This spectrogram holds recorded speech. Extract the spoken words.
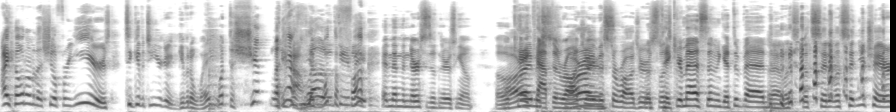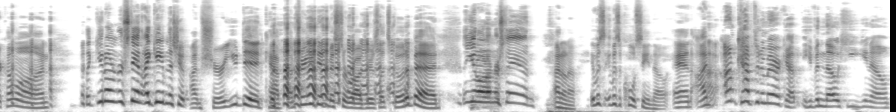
I held onto that shield for years to give it to you. You're gonna give it away? What the shit? Like Yeah, like, what at the TV. fuck? And then the nurses in the nursing home. Okay, All right, Captain Rogers. All right, Mister Rogers. Let's, take your medicine and get to bed. Let's let's sit. Let's sit in your chair. Come on. Like you don't understand. I gave him the shit. I'm sure you did, Cap. I'm sure you did, Mister Rogers. Let's go to bed. You don't understand. I don't know. It was it was a cool scene though, and I'm I- I'm Captain America, even though he, you know,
